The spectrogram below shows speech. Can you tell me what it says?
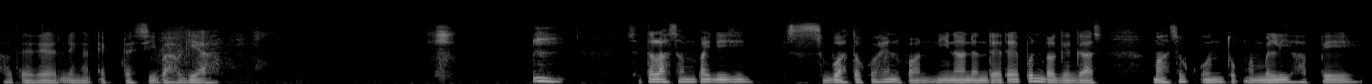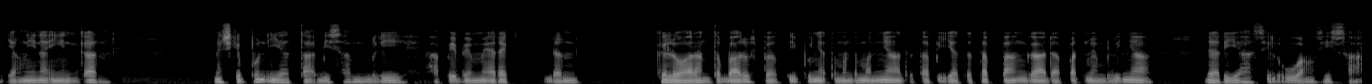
Rere dengan ekspresi bahagia. Setelah sampai di sebuah toko handphone, Nina dan Rere pun bergegas masuk untuk membeli HP yang Nina inginkan. Meskipun ia tak bisa membeli HP bermerek dan keluaran terbaru seperti punya teman-temannya, tetapi ia tetap bangga dapat membelinya dari hasil uang sisa.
